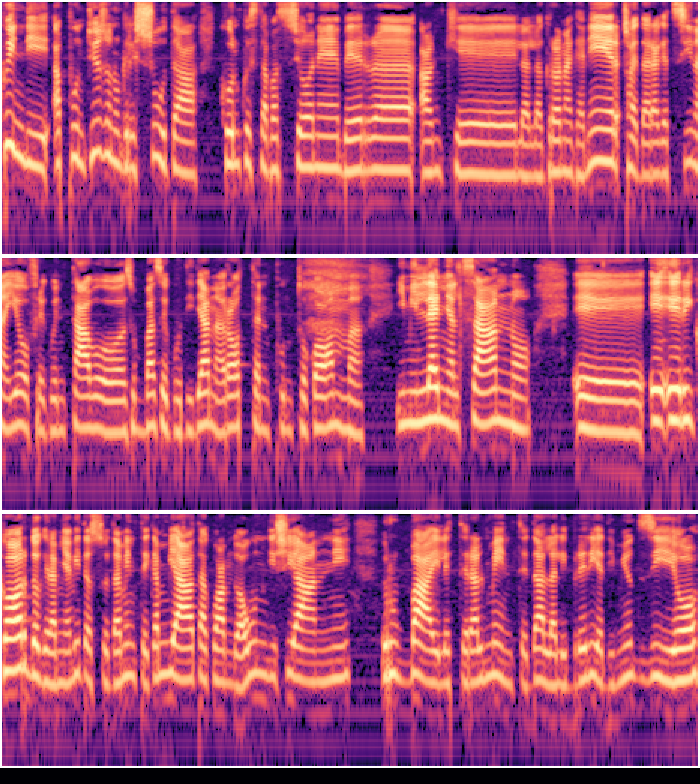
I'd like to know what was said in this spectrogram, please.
quindi appunto io sono cresciuta con questa passione per eh, anche la, la, cronaca nera, cioè da ragazzina io frequentavo su base quotidiana rotten.com, i millennial sanno e, e, e ricordo che la mia vita è assolutamente cambiata quando a 11 anni rubai letteralmente dalla libreria di mio zio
